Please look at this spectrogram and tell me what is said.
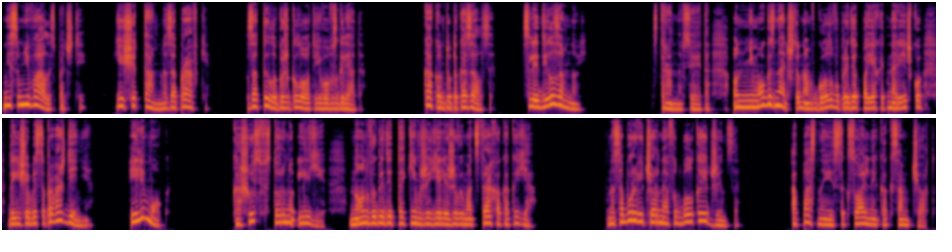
Не сомневалась почти. Еще там, на заправке. Затылок жгло от его взгляда. Как он тут оказался? Следил за мной? Странно все это. Он не мог знать, что нам в голову придет поехать на речку, да еще без сопровождения. Или мог? Кашусь в сторону Ильи, но он выглядит таким же еле живым от страха, как и я. На Сабурове черная футболка и джинсы опасный и сексуальный, как сам черт.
